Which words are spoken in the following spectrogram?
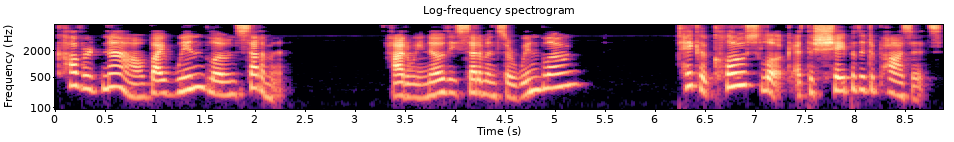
covered now by wind-blown sediment. How do we know these sediments are wind-blown? Take a close look at the shape of the deposits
